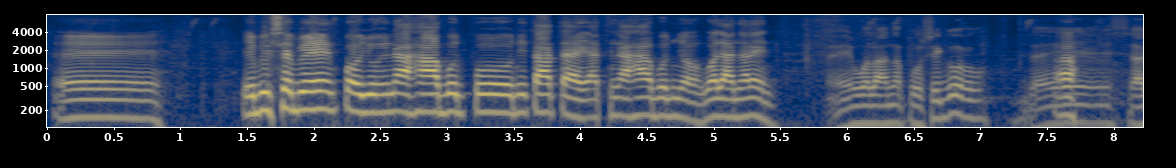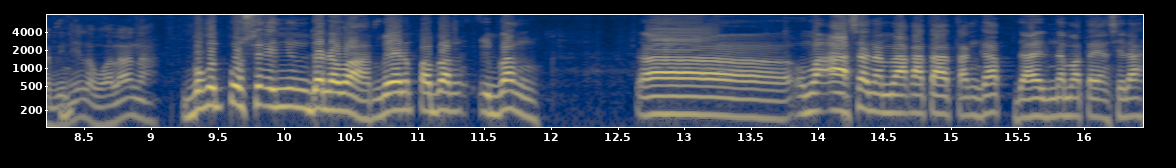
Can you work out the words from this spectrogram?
Eh, ibig sabihin po, yung hinahabol po ni tatay at hinahabol nyo, wala na rin. Eh wala na po siguro. Dahil Ah. sabi nila wala na. Bukod po sa inyong dalawa, meron pa bang ibang ah, umaasa na makatatanggap dahil namatayan sila?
